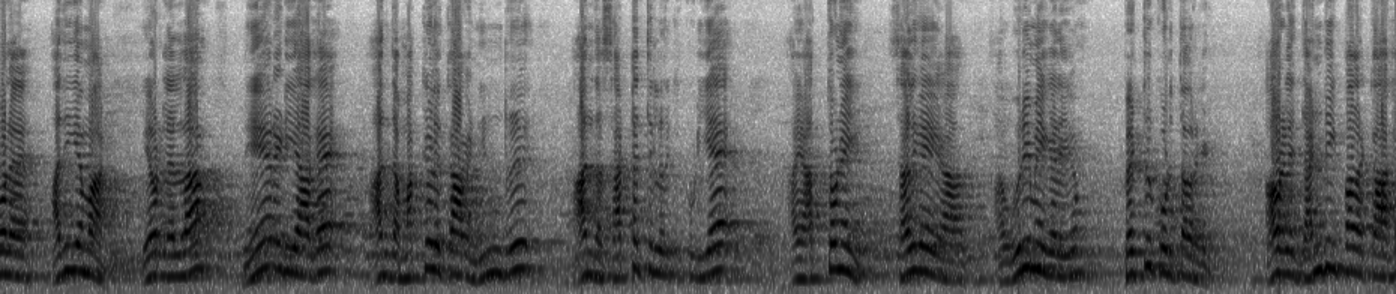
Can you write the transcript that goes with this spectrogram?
போல அதிகமான். இவர்களெல்லாம் நேரடியாக அந்த மக்களுக்காக நின்று அந்த சட்டத்தில் இருக்கக்கூடிய அத்துணை சலுகை உரிமைகளையும் பெற்றுக் கொடுத்தவர்கள். அவர்களை தண்டிப்பதற்காக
